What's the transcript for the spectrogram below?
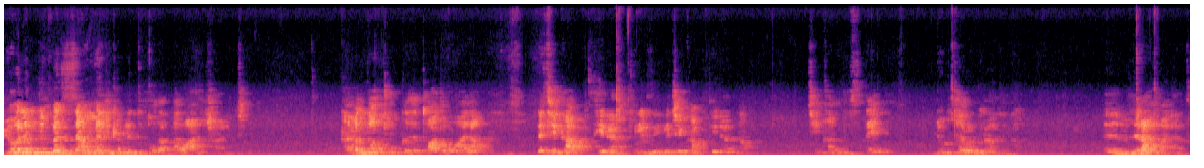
ቢሆንም ግን በዛም መልክም ልትቆጣጠሩ አልቻለች። ከምርቶቹ ከተጧጧ በኋላ ለ checkup ትሄዳለች። ሁልጊዜ ለ checkup ትሄዳና checkup ስትሄድ ዶክተሩ ግራ ተጋ ምዕራፍ አላት።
